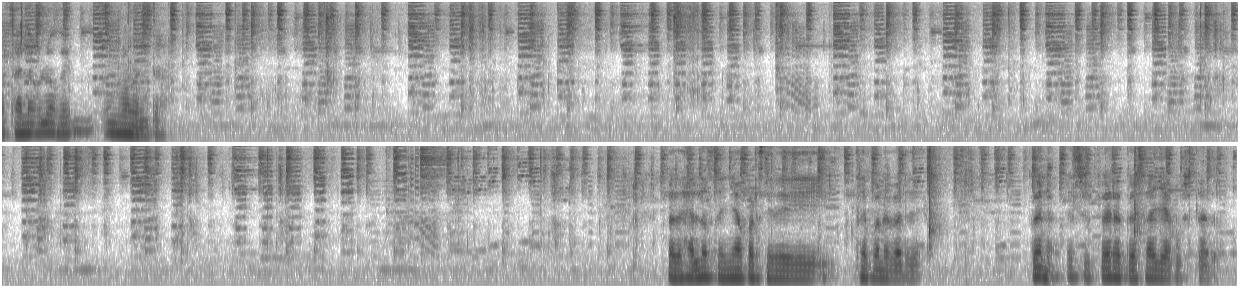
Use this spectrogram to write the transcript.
Están los bloques, un momento. Para dejarlo señal por si se pone verde. Bueno, eso espero que os haya gustado.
